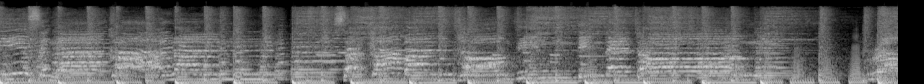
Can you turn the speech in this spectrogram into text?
สีสง่าค่านันสาบันทองทินดินแดนทอง เรา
